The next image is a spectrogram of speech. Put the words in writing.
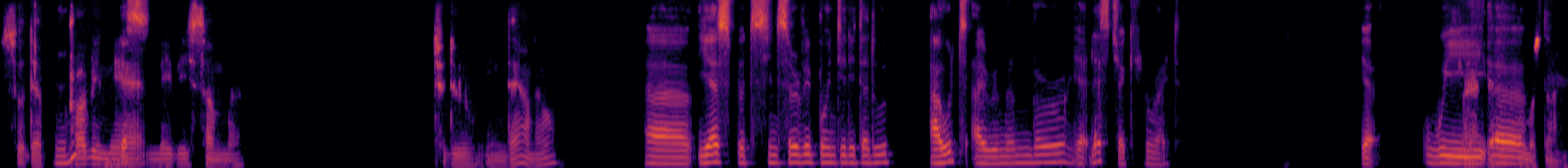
So there Mhm. probably may Yes. maybe some uh, to do in there. No. Uh, yes, but since Hervé pointed it out, out, I remember. Yeah, let's check. You're right. Yeah, we uh, almost done.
